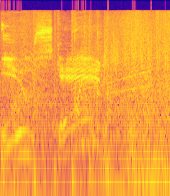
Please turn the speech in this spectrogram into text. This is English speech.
You scared?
